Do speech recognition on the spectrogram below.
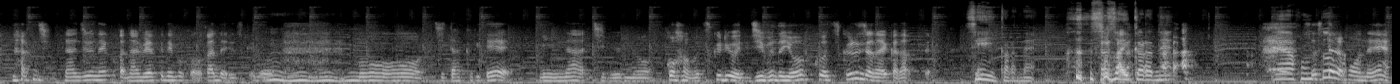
何十何十年後か何百年後かわかんないですけど、もう自宅でみんな自分のご飯を作るように自分の洋服を作るんじゃないかなって。繊維からね。素材からね。いや本当。そしたらもうね、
